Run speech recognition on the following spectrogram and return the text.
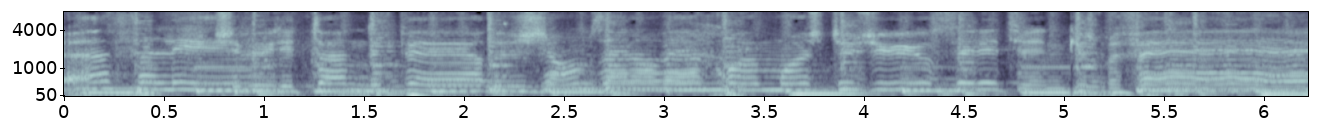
affalés. J'ai vu des tonnes de paires de jambes à l'envers. Crois-moi, je te jure, c'est les tiennes que je préfère.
